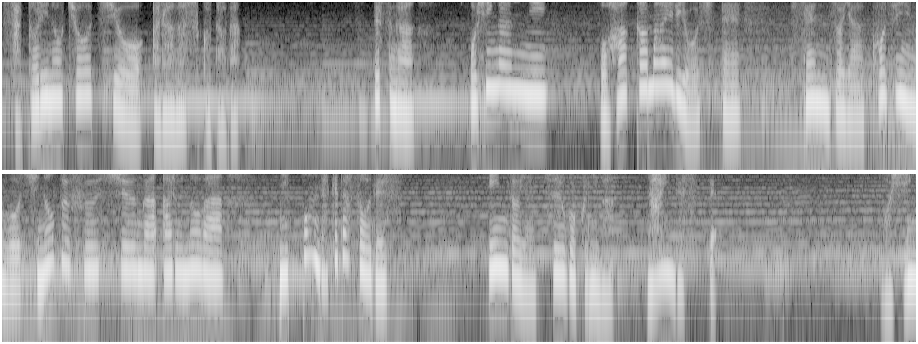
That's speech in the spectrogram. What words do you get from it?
悟りの境地を表す言葉。ですがお彼岸にお墓参りをして先祖や故人を偲ぶ風習があるのは日本だけだそうです。インドや中国にはないんですって。お彼岸。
